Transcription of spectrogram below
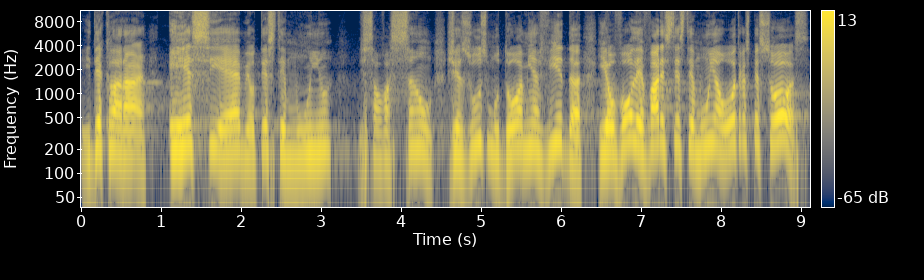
e declarar: esse é meu testemunho de salvação. Jesus mudou a minha vida e eu vou levar esse testemunho a outras pessoas.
